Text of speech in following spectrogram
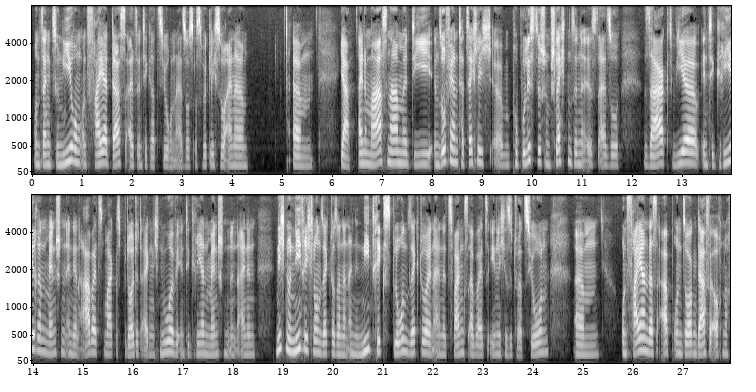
und Sanktionierung und feiert das als Integration. Also es ist wirklich so eine, ähm, ja, eine Maßnahme, die insofern tatsächlich ähm, populistisch im schlechten Sinne ist. Also sagt, wir integrieren Menschen in den Arbeitsmarkt. Das bedeutet eigentlich nur, wir integrieren Menschen in einen nicht nur Niedriglohnsektor, sondern einen Niedrigstlohnsektor, in eine zwangsarbeitsähnliche Situation. Ähm, und feiern das ab und sorgen dafür auch noch,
